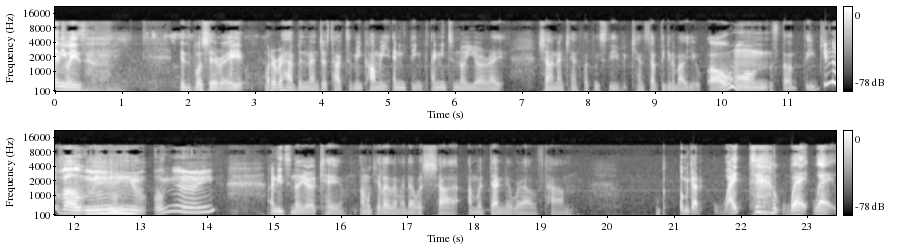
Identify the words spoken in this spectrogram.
Anyways, it's bullshit, right? Whatever happens, man, just talk to me. Call me anything. I need to know you're alright. Sean, I can't fucking sleep. Can't stop thinking about you. Oh, stop thinking about me. Okay. I need to know you're okay. I'm okay like that. My dad was shot. I'm with Daniel. We're out of town. Oh my god. What? Wait, wait,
